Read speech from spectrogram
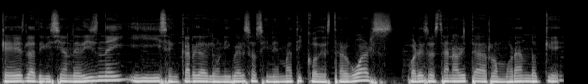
que es la división de Disney y se encarga del universo cinemático de Star Wars. Por eso están ahorita rumorando que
